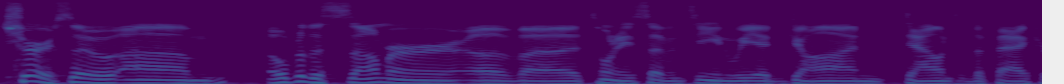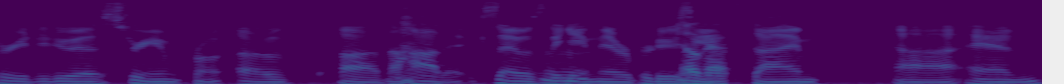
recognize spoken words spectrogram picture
Sure. So um, over the summer of uh, 2017, we had gone down to the factory to do a stream from, of uh, The Hobbit because that was the Mhm. game they were producing Okay. at the time, uh, and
